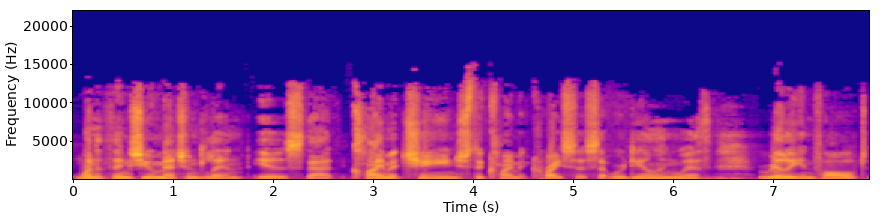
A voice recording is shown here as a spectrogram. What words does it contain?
One of the things you mentioned, Lynn, is that climate change, the climate crisis that we're dealing with, really involved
